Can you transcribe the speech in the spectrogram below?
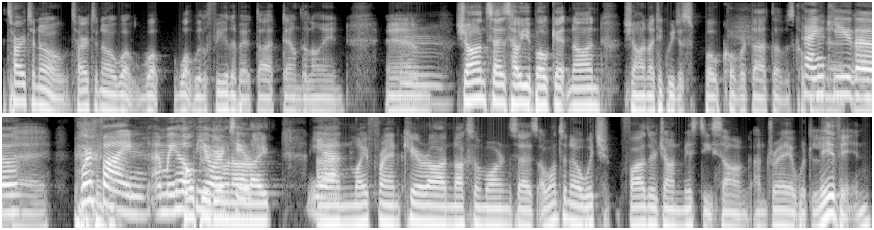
It's hard to know. It's hard to know what, what, what we'll feel about that down the line. Um, Mm. Sean says, "How you both getting on?" Sean, I think we just both covered that. That was. Thank you, and, though. uh, we're fine and we hope, hope you are doing too all right. Yeah. And my friend Kieran Knoxville Morning says, "I want to know which Father John Misty song Andrea would live in."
